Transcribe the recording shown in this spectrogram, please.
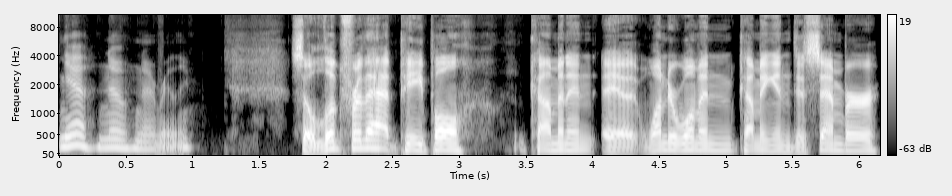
Yeah. No, not really. So look for that, people. Coming in, uh, Wonder Woman coming in December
